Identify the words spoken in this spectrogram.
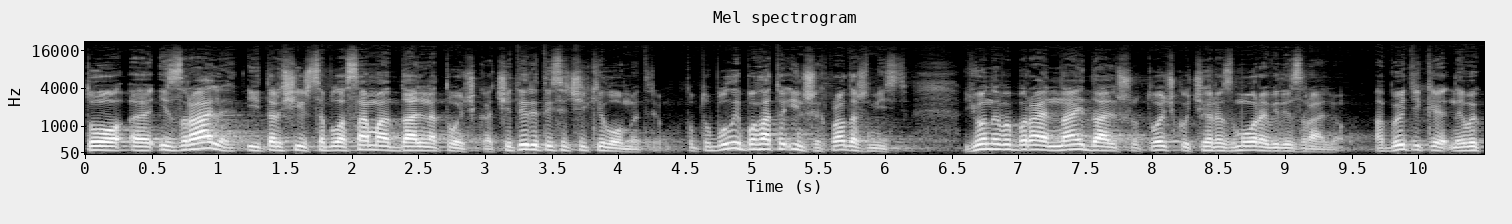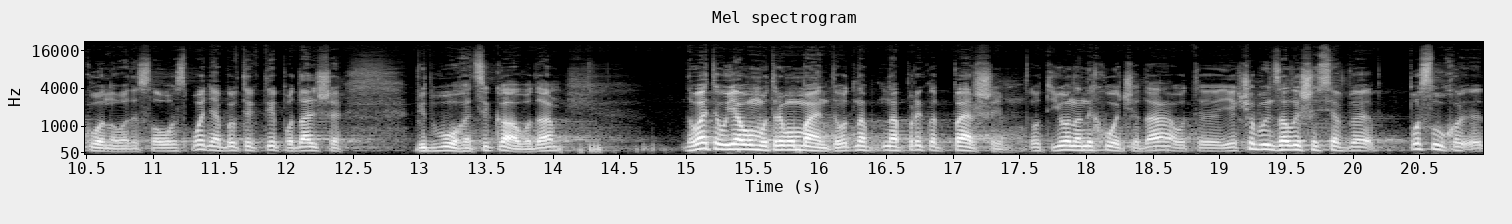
то е, Ізраїль і Таршіш це була сама дальна точка 4 тисячі кілометрів. Тобто були багато інших, правда ж, місць. Йона вибирає найдальшу точку через море від Ізраїлю, аби тільки не виконувати слово Господнє, аби втекти подальше від Бога. Цікаво, да? Давайте уявимо три моменти. От, на- наприклад, перший. От Йона не хоче. Да? От, е, якщо б він залишився в послухав, е,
